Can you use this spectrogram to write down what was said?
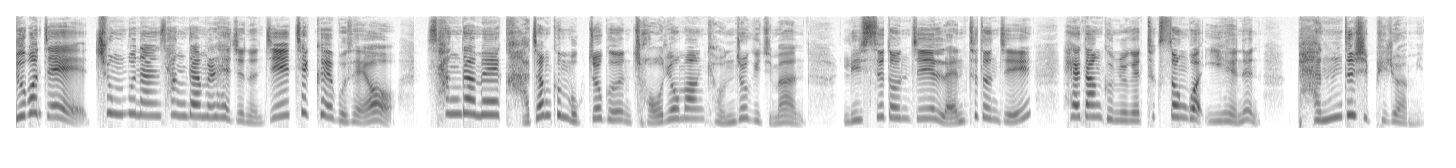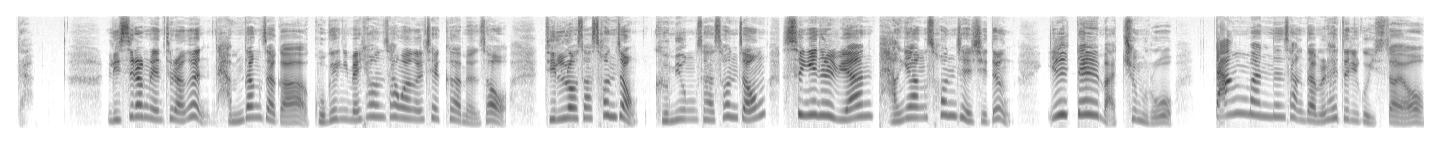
두 번째, 충분한 상담을 해주는지 체크해 보세요. 상담의 가장 큰 목적은 저렴한 견적이지만 리스든지 렌트든지 해당 금융의 특성과 이해는 반드시 필요합니다. 리스랑 렌트랑은 담당자가 고객님의 현 상황을 체크하면서 딜러사 선정, 금융사 선정, 승인을 위한 방향 선 제시 등 1대1 맞춤으로 딱 맞는 상담을 해드리고 있어요.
